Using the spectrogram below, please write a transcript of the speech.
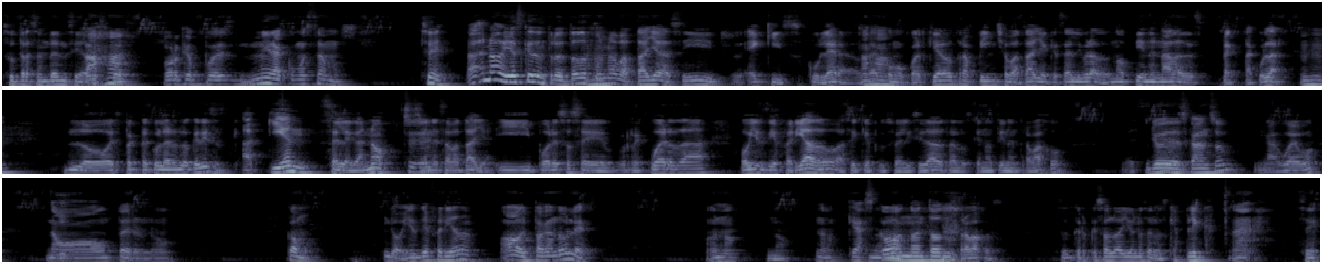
su trascendencia. Ajá, después. porque pues mira cómo estamos. Sí. Ah, no, y es que dentro de todo fue Ajá. una batalla así X, culera, o sea, Ajá. como cualquier otra pinche batalla que se ha librado, no tiene nada de espectacular. Ujú. Lo espectacular es lo que dices. ¿A quién se le ganó Sí, sí. en esa batalla? Y por eso se recuerda. Hoy es día feriado, así que pues felicidades a los que no tienen trabajo. Este, Yo de descanso. A huevo. No, pero no. ¿Cómo? Hoy es día feriado. Oh, ¿y pagan doble? ¿O no? No. No, qué No, asco. no, no en todos los trabajos. Creo que solo hay unos en los que aplica. Ah, Sí.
